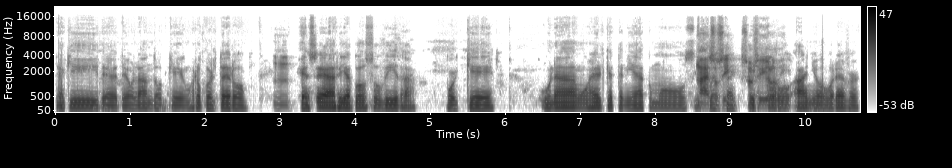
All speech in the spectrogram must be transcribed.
de aquí, de, de Orlando, que un reportero, Mm, ese arriesgó su vida porque una mujer que tenía como Ah, eso sí, 50 y eso sí yo lo vi. pico años, whatever,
